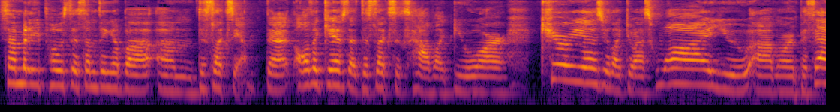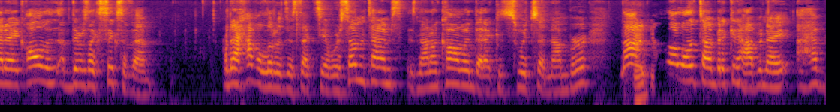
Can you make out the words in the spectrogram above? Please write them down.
somebody posted something about um, dyslexia that all the gifts that dyslexics have like you are curious you like to ask why you um, are empathetic all the, there's like six of them and I have a little dyslexia where sometimes it's not uncommon that I could switch a number. Not, not all the time, but it can happen. I, I have,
